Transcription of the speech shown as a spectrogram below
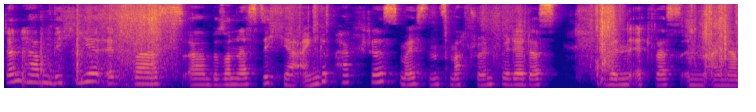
Dann haben wir hier etwas äh, besonders sicher eingepacktes. Meistens macht Trendtrader das wenn etwas in einer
